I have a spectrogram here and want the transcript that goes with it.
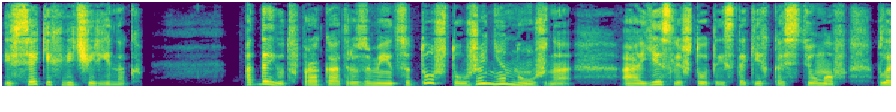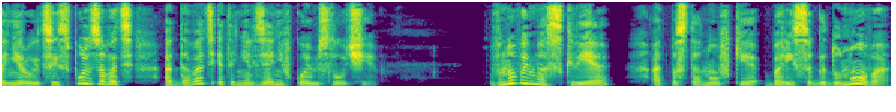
и всяких вечеринок. Отдают в прокат, разумеется, то, что уже не нужно, а если что-то из таких костюмов планируется использовать, отдавать это нельзя ни в коем случае. В Новой Москве от постановки Бориса Годунова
